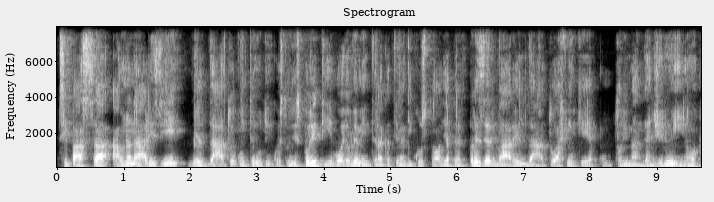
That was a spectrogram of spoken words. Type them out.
si passa a un'analisi del dato contenuto in questo dispositivo e ovviamente la catena di custodia per preservare il dato affinché appunto rimanga genuino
